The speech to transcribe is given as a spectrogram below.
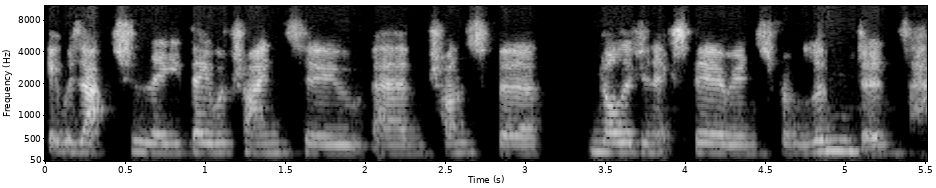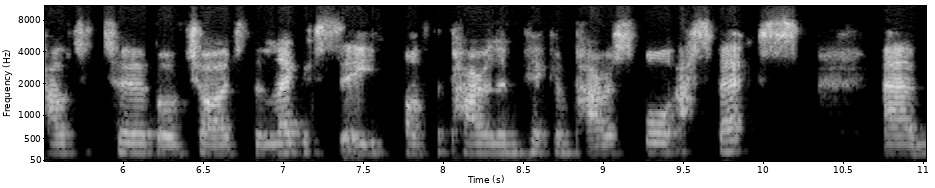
It was actually they were trying to um, transfer knowledge and experience from London to how to turbocharge the legacy of the Paralympic and parasport aspects, um,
